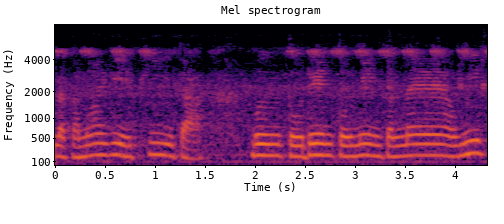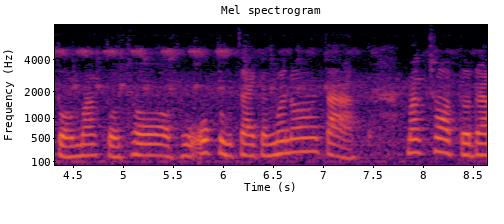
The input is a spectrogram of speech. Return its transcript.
แล้วก็น้อย VIP จ้ะเบิงตัวเด่นตัวเน่งกันแล้ว มีตัวมากตัวชอบถูกอกถูกใจกันเมื่อนอจ้ะ มักชอบตัวใด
